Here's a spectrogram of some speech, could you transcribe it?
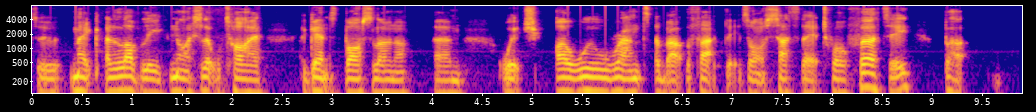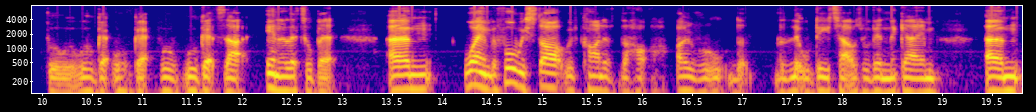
to make a lovely, nice little tie against Barcelona. Um, which I will rant about the fact that it's on a Saturday at twelve thirty, but we'll, we'll get we'll get we'll, we'll get to that in a little bit. Um, Wayne, before we start with kind of the overall the, the little details within the game, um,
